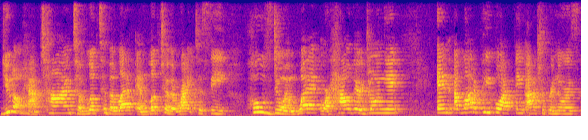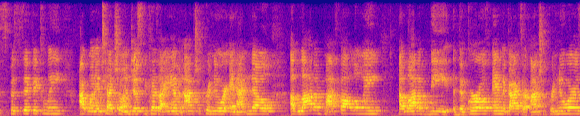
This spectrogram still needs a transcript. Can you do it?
you don't have time to look to the left and look to the right to see who's doing what or how they're doing it. And a lot of people, I think entrepreneurs specifically, I want to touch on just because I am an entrepreneur and I know a lot of my following, a lot of the, the girls and the guys are entrepreneurs.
